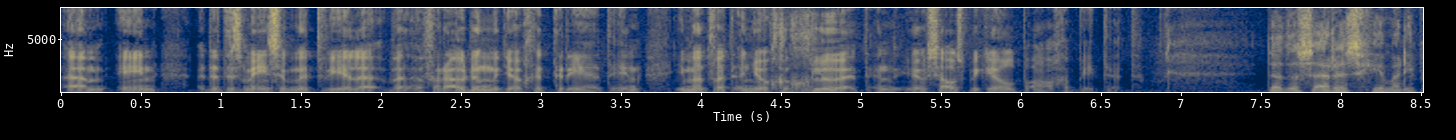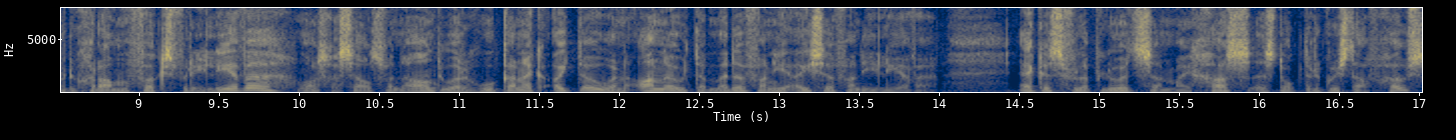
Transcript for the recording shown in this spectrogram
Um en dit is mense met wie jy 'n verhouding met jou getree het en iemand wat in jou geglo het en jou selfs bietjie hulp aangebied het. Dit is RSG met die program Fix vir die Lewe. Ons gesels vanaand oor hoe kan ek uithou en aanhou te midde van die eise van die lewe. Ek is Flip Loots en my gas is Dr. Gustaf Gous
